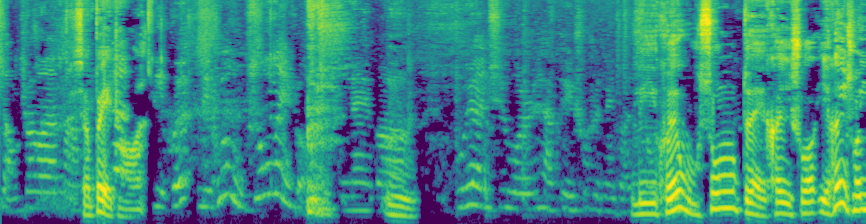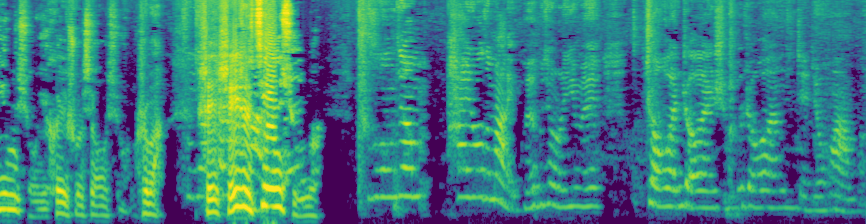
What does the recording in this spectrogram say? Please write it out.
想招安嘛，想被招安。李逵、李逵、武松那种就是那个，嗯，不愿屈服人下，可以说是那个李逵、武松，对，可以说，也可以说英雄，也可以说枭雄，是吧？谁谁是奸雄啊？宋江拍桌子骂李逵，不就是因为招安招安什么招安这句话吗？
